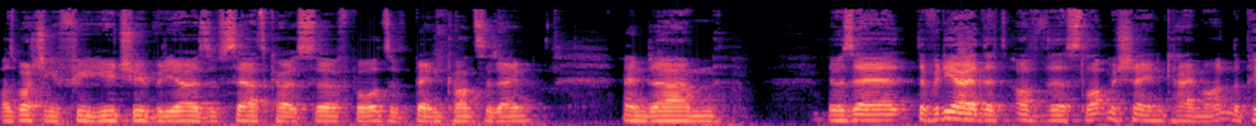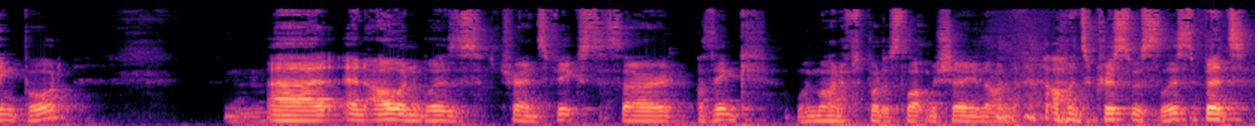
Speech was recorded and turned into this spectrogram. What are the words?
I was watching a few YouTube videos of South Coast surfboards of Ben Considine, and um, there was a the video that of the slot machine came on the pink board, Mhm. uh, and Owen was transfixed. So I think we might have to put a slot machine on Owen's Christmas list. But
